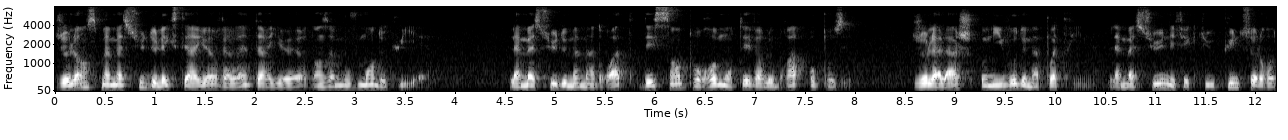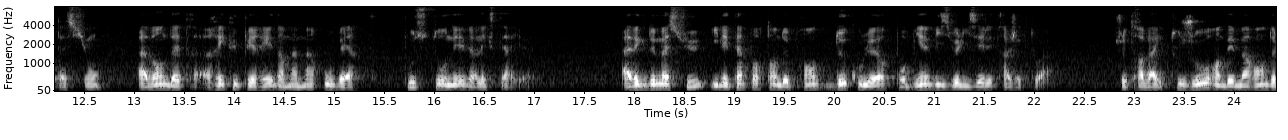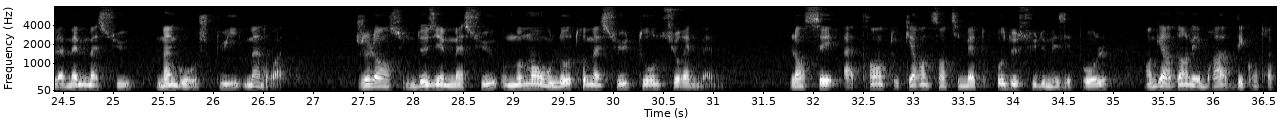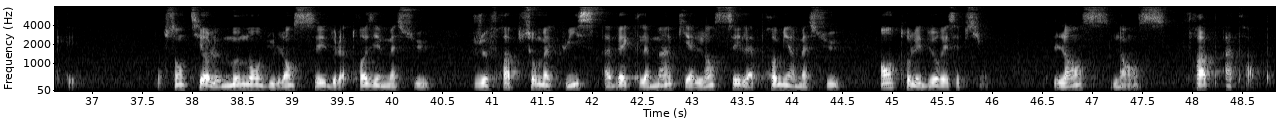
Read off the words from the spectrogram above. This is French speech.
Je lance ma massue de l'extérieur vers l'intérieur dans un mouvement de cuillère. La massue de ma main droite descend pour remonter vers le bras opposé. Je la lâche au niveau de ma poitrine. La massue n'effectue qu'une seule rotation avant d'être récupérée dans ma main ouverte, pouce tourné vers l'extérieur. Avec deux massues, il est important de prendre deux couleurs pour bien visualiser les trajectoires. Je travaille toujours en démarrant de la même massue, main gauche puis main droite. Je lance une deuxième massue au moment où l'autre massue tourne sur elle-même. Lancée à 30 ou 40 cm au-dessus de mes épaules en gardant les bras décontractés. Pour sentir le moment du lancer de la troisième massue, je frappe sur ma cuisse avec la main qui a lancé la première massue entre les deux réceptions. Lance, lance, frappe, attrape.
